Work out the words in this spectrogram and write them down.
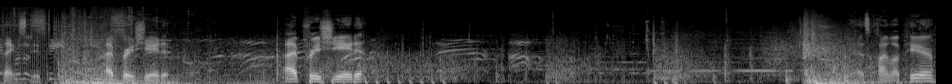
Thanks, dude. I appreciate it. I appreciate it. Climb up here.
